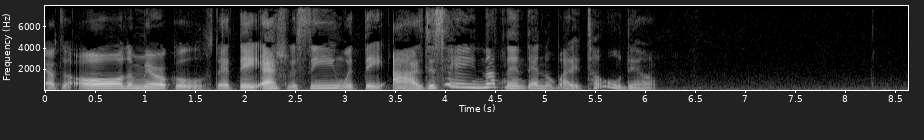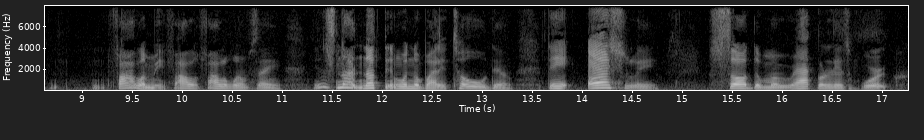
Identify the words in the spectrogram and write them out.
After all the miracles that they actually seen with their eyes, this ain't nothing that nobody told them. Follow me, follow, follow what I'm saying. It's not nothing what nobody told them. They actually saw the miraculous work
